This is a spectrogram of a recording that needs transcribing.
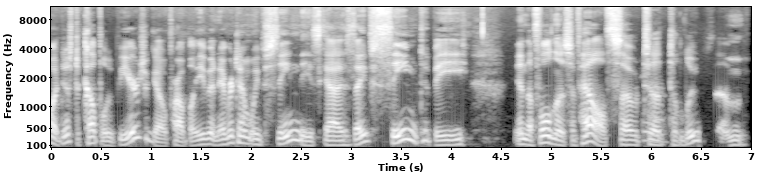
what just a couple of years ago probably even every time we've seen these guys they've seemed to be in the fullness of health so to, yeah. to lose them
